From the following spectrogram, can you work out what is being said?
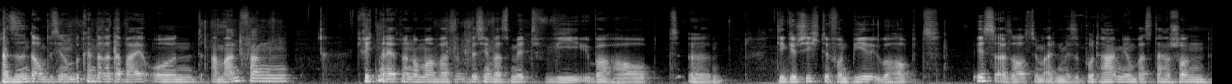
Also sind auch ein bisschen unbekanntere dabei und am Anfang kriegt man erstmal nochmal was, ein bisschen was mit, wie überhaupt äh, die Geschichte von Bier überhaupt ist, also aus dem alten Mesopotamium, was da schon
